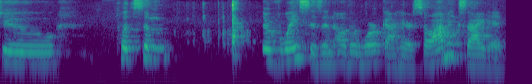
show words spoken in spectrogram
to put some their voices and other work out here. So I'm excited.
